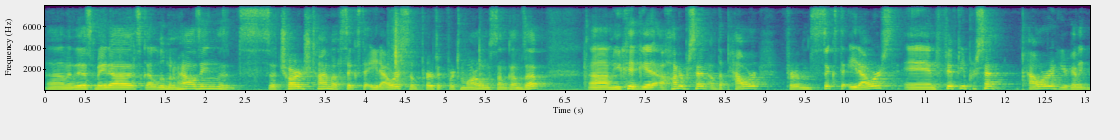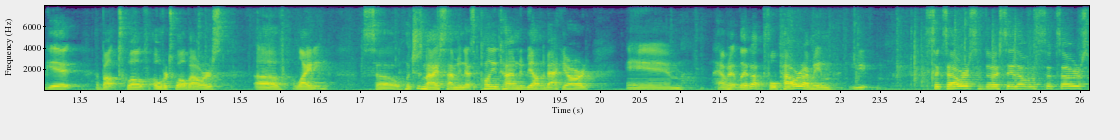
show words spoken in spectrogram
Um, and it is made out, it's got aluminum housing. It's a charge time of six to eight hours, so perfect for tomorrow when the sun comes up. Um, you could get 100% of the power from six to eight hours, and 50% power, you're gonna get about 12, over 12 hours of lighting. So, which is nice. I mean, that's plenty of time to be out in the backyard and having it lit up full power. I mean, you, six hours. Did I say that was six hours?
